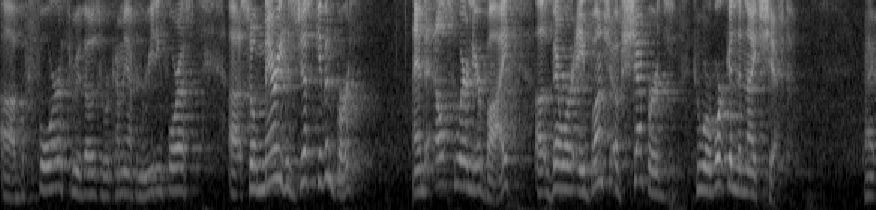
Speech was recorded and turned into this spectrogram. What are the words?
uh, before through those who are coming up and reading for us. Uh, so Mary has just given birth, and elsewhere nearby, uh, there were a bunch of shepherds who were working the night shift, right?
